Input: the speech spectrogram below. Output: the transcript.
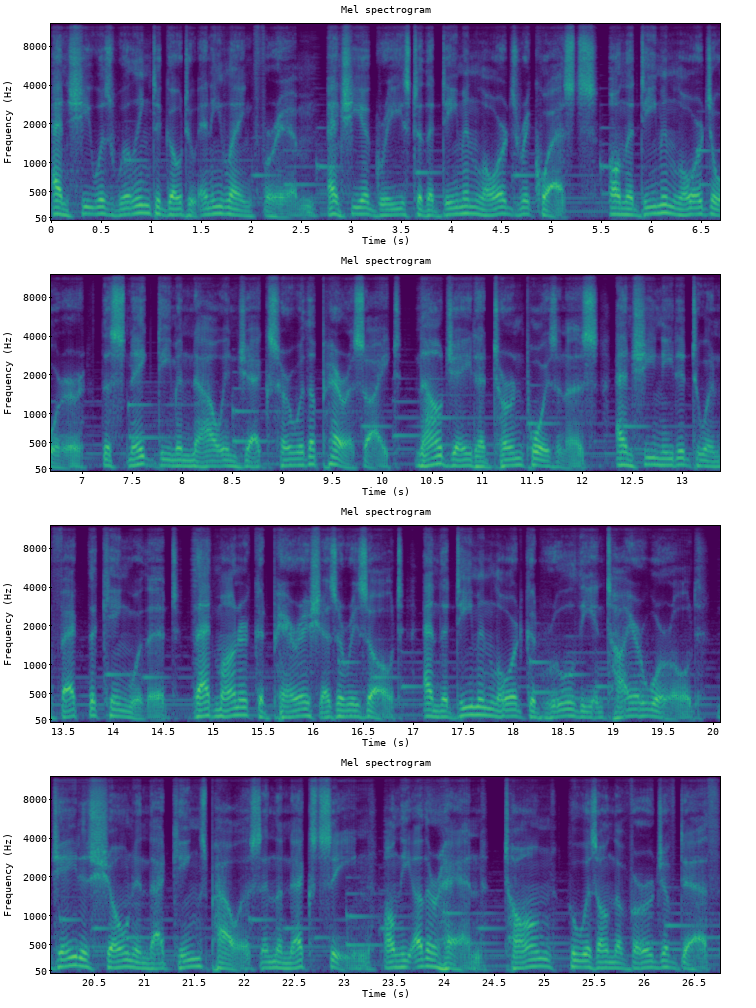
and she was willing to go to any length for him, and she agrees to the Demon Lord's requests. On the Demon Lord's order, the snake demon now injects her with a parasite. Now Jade had turned poisonous, and she needed to infect the king with it. That monarch could perish as a result, and the Demon Lord could rule the entire world. Jade is shown in that king's palace in the next scene. On the other hand, Tong, who was on the verge of death,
